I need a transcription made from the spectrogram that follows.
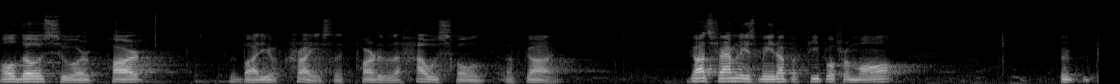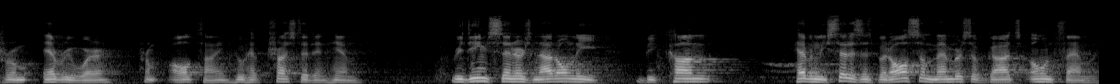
all those who are part of the body of Christ, that part of the household of God. God's family is made up of people from all, from everywhere, from all time, who have trusted in Him. Redeemed sinners not only become heavenly citizens, but also members of God's own family.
